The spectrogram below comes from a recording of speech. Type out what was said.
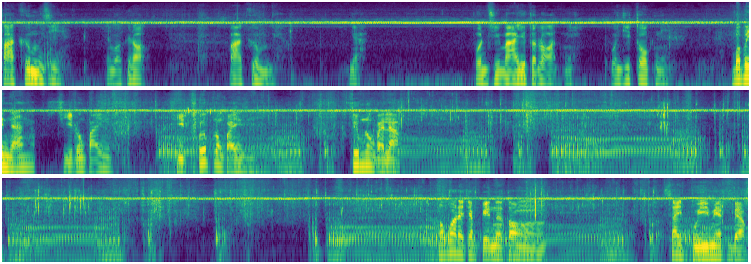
ฟ้าครึ้มมันสิ เห็นบ่พี่น้องฟ้าคึมนี่เนี่ยฝนสีมาอยู่ตลอดนี่ฝนที่ตกนี่บ่เป็นยังครับฉีดลงไปนี่ฉีดปึ๊บลงไปสิซึมลงไปแล้วเขาบ่ได้จำเป็นจะต้องใส่ปุ๋ยเม็ดแบบ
